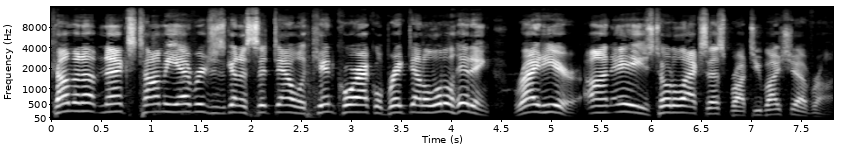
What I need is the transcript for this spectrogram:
Coming up next, Tommy Everidge is going to sit down with Ken Korach. We'll break down a little hitting right here on A's Total Access, brought to you by Chevron.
